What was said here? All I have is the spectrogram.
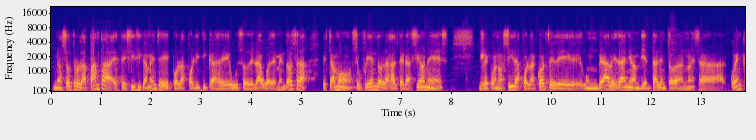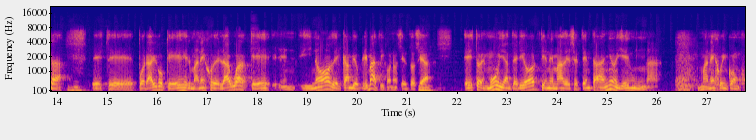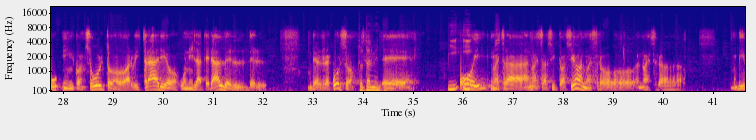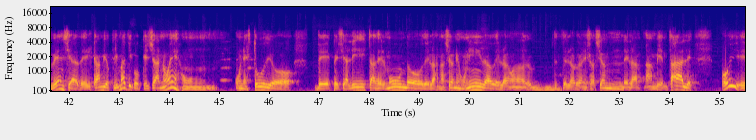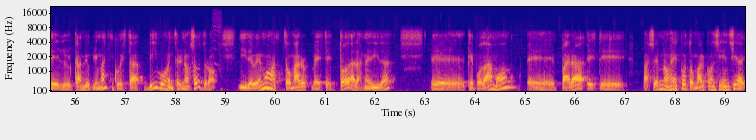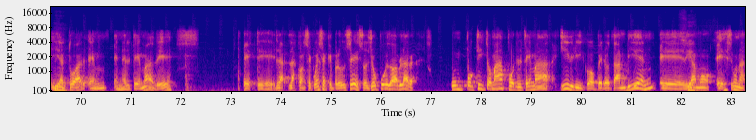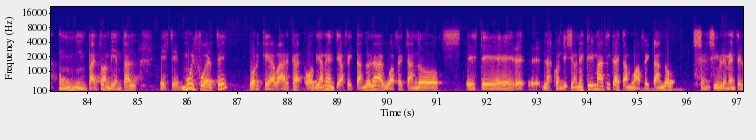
Nosotros, La Pampa, específicamente por las políticas de uso del agua de Mendoza, estamos sufriendo las alteraciones reconocidas por la Corte de un grave daño ambiental en toda nuestra cuenca, este, por algo que es el manejo del agua que y no del cambio climático, ¿no es cierto? O sea, esto es muy anterior, tiene más de 70 años y es un manejo inconsulto, arbitrario, unilateral del, del, recurso. Totalmente. Eh, Hoy nuestra, nuestra situación, nuestro, nuestra vivencia del cambio climático, que ya no es un, un estudio de especialistas del mundo, de las Naciones Unidas, de la, de la Organización de la Ambientales. Hoy el cambio climático está vivo entre nosotros y debemos tomar este, todas las medidas eh, que podamos eh, para este, hacernos eco, tomar conciencia y actuar en, el tema de este, las consecuencias que produce eso. Yo puedo hablar un poquito más por el tema hídrico, pero también, eh, digamos, es una, un impacto ambiental este, muy fuerte porque abarca, obviamente, afectando el agua, afectando este, las condiciones climáticas, estamos afectando sensiblemente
